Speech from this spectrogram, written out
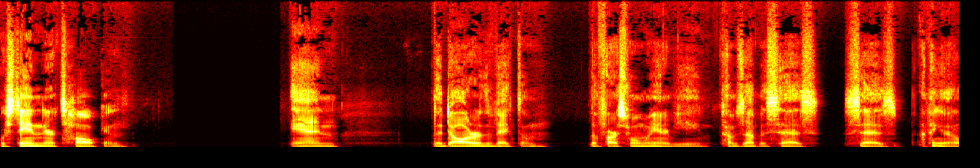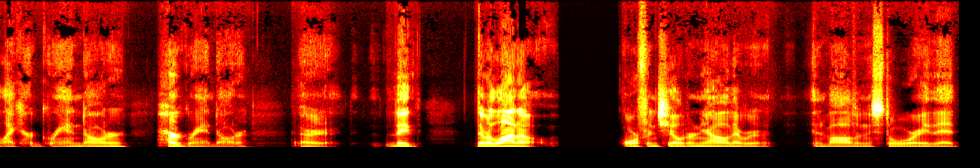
we're standing there talking, and the daughter of the victim, the first one we interviewed, comes up and says, says, I think they're like her granddaughter, her granddaughter, or they, there were a lot of orphan children, y'all, that were involved in the story that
